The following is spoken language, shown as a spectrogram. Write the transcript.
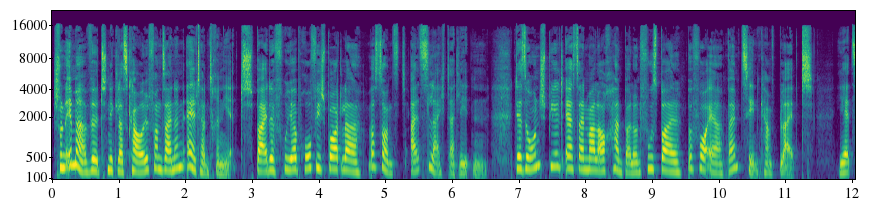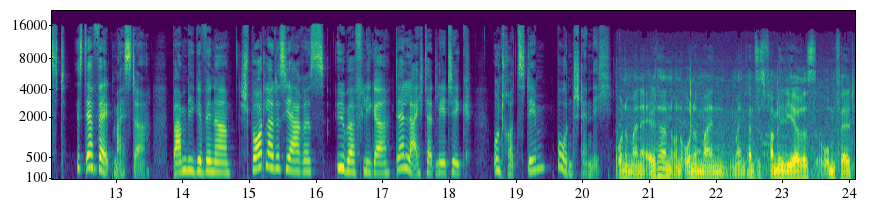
Schon immer wird Niklas Kaul von seinen Eltern trainiert. Beide früher Profisportler, was sonst als Leichtathleten. Der Sohn spielt erst einmal auch Handball und Fußball, bevor er beim Zehnkampf bleibt. Jetzt ist er Weltmeister, Bambi-Gewinner, Sportler des Jahres, Überflieger der Leichtathletik und trotzdem bodenständig. Ohne meine Eltern und ohne mein, mein ganzes familiäres Umfeld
